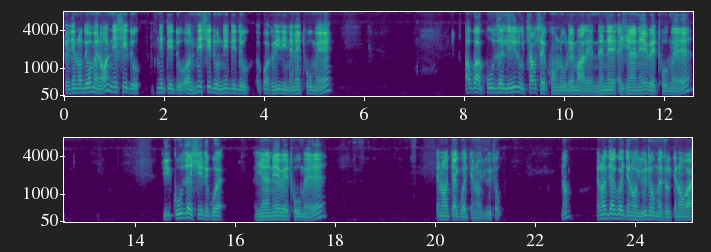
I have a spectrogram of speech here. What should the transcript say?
ကဲကျွန်တော်ပြောမယ်နော်နှစ်ရှိတို့နှစ်တစ်တို့အော်နှစ်ရှိတို့နှစ်တစ်တို့အကွက်ကလေးတွေနည်းနည်းထိုးမယ်အောက်က94တို့60ခုတို့ထဲမှာလည်းနည်းနည်းအရန်နဲ့ပဲထိုးမယ်ဒီ68တကွက်အရန်နဲ့ပဲထိုးမယ်ကျွန်တော်ကြိုက်ကွက်ကျွန်တော်ရွေးထုတ်နော် ကျွန်တော်ကြိုက်ကွက်ကျွန်တော်ရွေးထုတ်မယ်ဆိုကျွန်တော်က61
